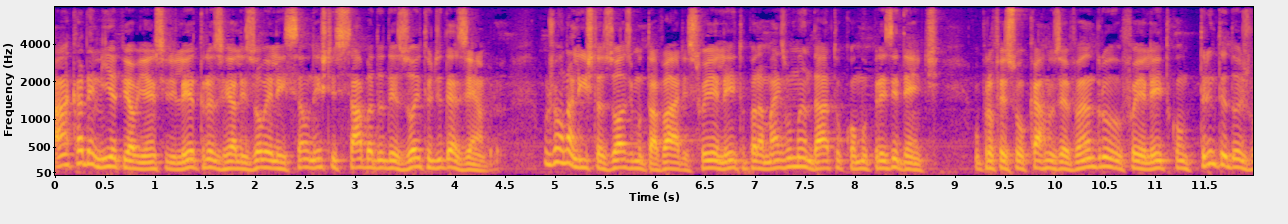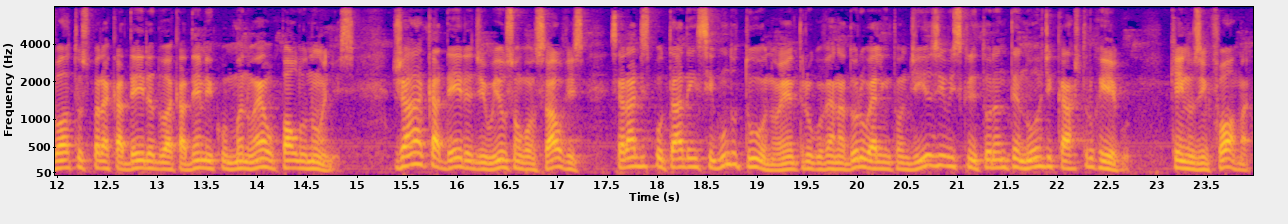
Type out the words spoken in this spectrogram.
A Academia Piauiense de Letras realizou a eleição neste sábado, 18 de dezembro. O jornalista Zósimo Tavares foi eleito para mais um mandato como presidente. O professor Carlos Evandro foi eleito com 32 votos para a cadeira do acadêmico Manuel Paulo Nunes. Já a cadeira de Wilson Gonçalves será disputada em segundo turno entre o governador Wellington Dias e o escritor Antenor de Castro Rego. Quem nos informa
